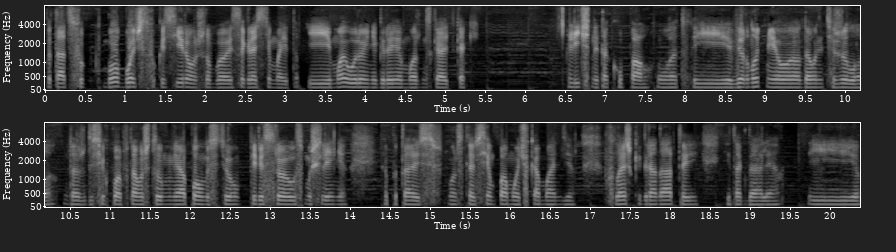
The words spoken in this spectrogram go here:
пытаться фок- был больше сфокусирован, чтобы сыграть с тиммейтом. И мой уровень игры, можно сказать, как личный так упал. Вот. И вернуть мне его довольно тяжело, даже до сих пор, потому что у меня полностью перестроилось мышление. Я пытаюсь, можно сказать, всем помочь в команде. Флешкой, гранатой и так далее. И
